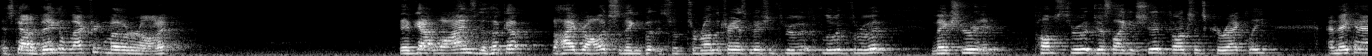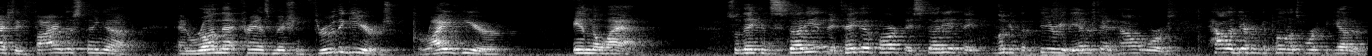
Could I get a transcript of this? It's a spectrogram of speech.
It's got a big electric motor on it. They've got lines to hook up the hydraulics so they can put to run the transmission through it, fluid through it, make sure it pumps through it just like it should, functions correctly. And they can actually fire this thing up and run that transmission through the gears right here in the lab. So they can study it, they take it apart, they study it, they look at the theory, they understand how it works, how the different components work together.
